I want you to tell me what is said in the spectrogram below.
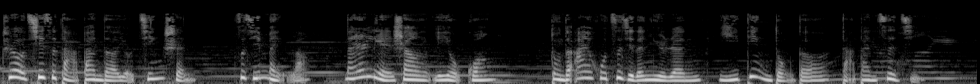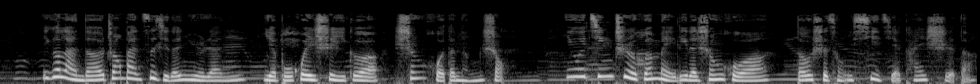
只有妻子打扮的有精神，自己美了，男人脸上也有光。懂得爱护自己的女人，一定懂得打扮自己。一个懒得装扮自己的女人，也不会是一个生活的能手。因为精致和美丽的生活都是从细节开始的。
